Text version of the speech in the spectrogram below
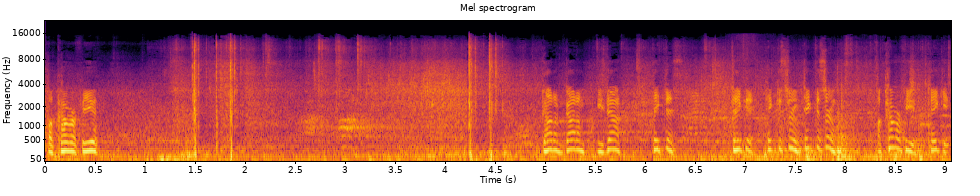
I'll cover for you. Got him, got him. He's down. Take this. Take it. Take this room. Take this room. I'll cover for you. Take it.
